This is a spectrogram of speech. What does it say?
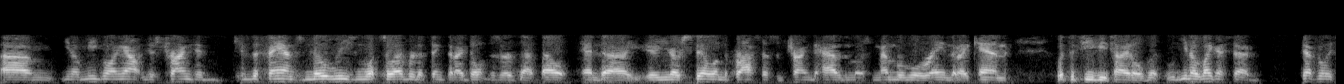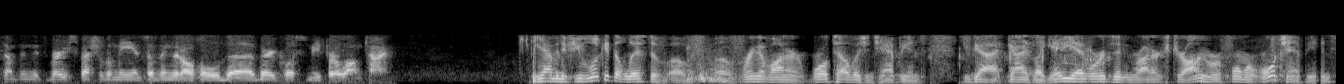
um, you know, me going out and just trying to give the fans no reason whatsoever to think that I don't deserve that belt, and uh, you know, still in the process of trying to have the most memorable reign that I can with the TV title. But you know, like I said, definitely something that's very special to me and something that I'll hold uh, very close to me for a long time. Yeah, I mean, if you look at the list of, of, of Ring of Honor World Television Champions, you've got guys like Eddie Edwards and Roderick Strong, who are former World Champions.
